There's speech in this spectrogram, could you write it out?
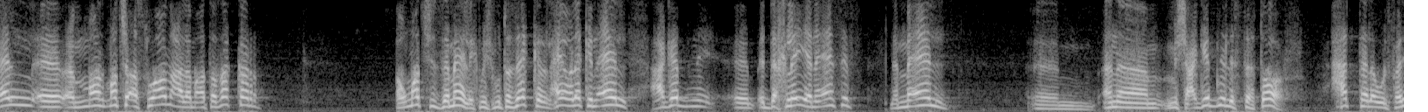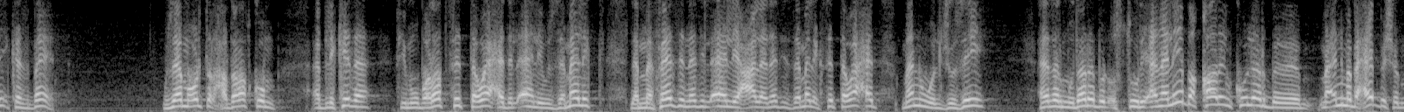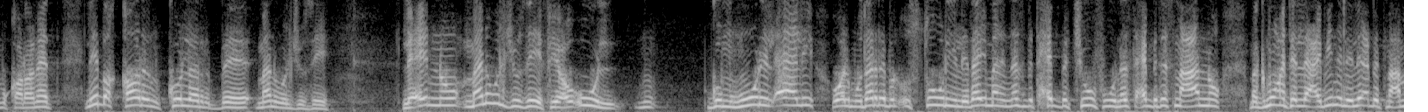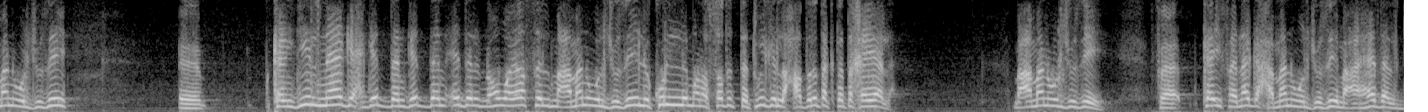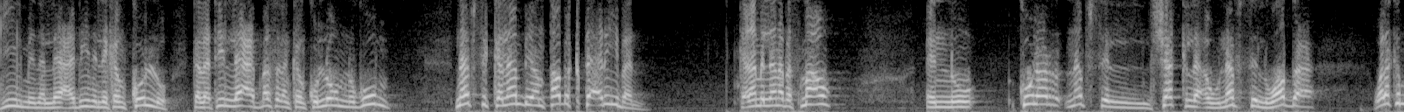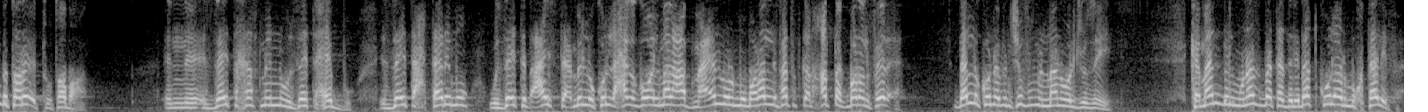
قال آه، ماتش أسوان على ما أتذكر أو ماتش الزمالك مش متذكر الحقيقة ولكن قال عجبني آه، الداخلية أنا آسف لما قال أنا مش عاجبني الاستهتار حتى لو الفريق كسبان. وزي ما قلت لحضراتكم قبل كده في مباراة 6-1 الأهلي والزمالك لما فاز النادي الأهلي على نادي الزمالك 6-1 مانويل جوزيه هذا المدرب الأسطوري. أنا ليه بقارن كولر ب... مع إني ما بحبش المقارنات ليه بقارن كولر بمانويل جوزيه؟ لأنه مانويل جوزيه في عقول جمهور الأهلي هو المدرب الأسطوري اللي دايما الناس بتحب تشوفه والناس تحب تسمع عنه. مجموعة اللاعبين اللي لعبت مع مانويل جوزيه آه، كان جيل ناجح جدا جدا قدر إن هو يصل مع مانويل جوزيه لكل منصات التتويج اللي حضرتك تتخيلها. مع مانويل جوزيه. فكيف نجح مانويل جوزيه مع هذا الجيل من اللاعبين اللي كان كله 30 لاعب مثلا كان كلهم نجوم؟ نفس الكلام بينطبق تقريبا. الكلام اللي أنا بسمعه إنه كولر نفس الشكل أو نفس الوضع ولكن بطريقته طبعا. إن إزاي تخاف منه وإزاي تحبه إزاي تحترمه وإزاي تبقى عايز تعمل له كل حاجة جوه الملعب مع إنه المباراة اللي فاتت كان حاطك بره الفرقة. ده اللي كنا بنشوفه من مانويل جوزيه. كمان بالمناسبة تدريبات كولر مختلفة.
